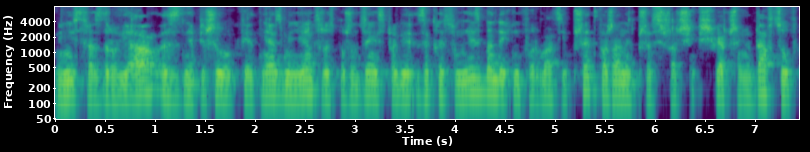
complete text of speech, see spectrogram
ministra zdrowia z dnia 1 kwietnia zmieniające rozporządzenie w sprawie zakresu niezbędnych informacji przetwarzanych przez świadczeniodawców,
